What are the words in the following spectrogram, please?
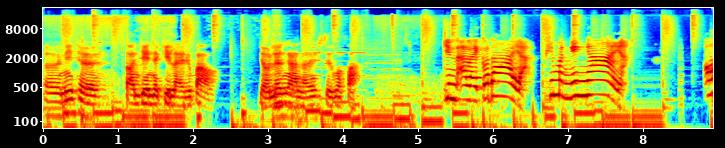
เออ นี่เธอตอนเย็นจะกินอะไรหรือเปล่า เดี๋ยวเลิกงานเราจะซื้อมาฝาก กินอะไรก็ได้อะที่มันง่ายๆอะอ๋อ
